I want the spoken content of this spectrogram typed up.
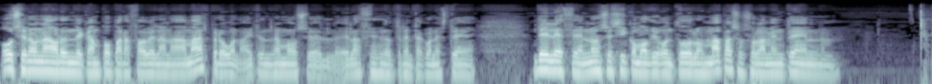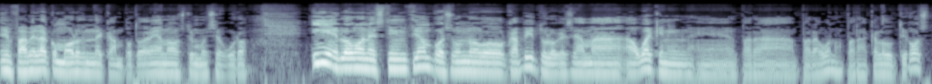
o será una orden de campo para Favela nada más, pero bueno, ahí tendremos el, el AC-130 con este DLC. No sé si, como digo, en todos los mapas o solamente en en Favela como orden de campo, todavía no estoy muy seguro. Y luego en Extinction, pues un nuevo capítulo que se llama Awakening para, para, bueno, para Call of Duty Ghost.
